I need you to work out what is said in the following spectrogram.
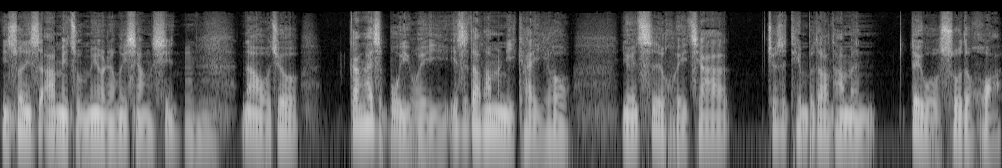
你说你是阿美族，没有人会相信。”那我就刚开始不以为意，一直到他们离开以后，有一次回家就是听不到他们对我说的话，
